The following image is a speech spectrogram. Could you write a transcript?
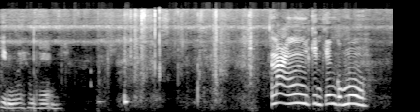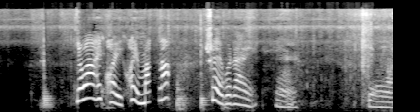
กินเลยคำแพงนางกินเก่งกว่าหมูอย่า ว่าให้ข่อยข่อยมักนะช่วยบ่ได้อืมเก่งว่ะ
